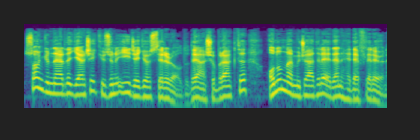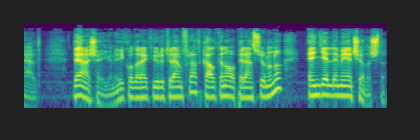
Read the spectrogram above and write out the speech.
son günlerde gerçek yüzünü iyice gösterir oldu. DAEŞ'ı bıraktı, onunla mücadele eden hedeflere yöneldi. DAEŞ'e yönelik olarak yürütülen Fırat Kalkanı operasyonunu engellemeye çalıştı.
